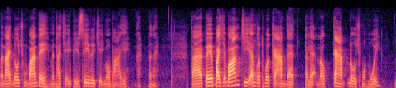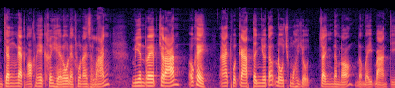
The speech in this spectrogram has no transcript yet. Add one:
មិនអាចដូរឈ្មោះបានទេមិនថា CX PC ឬ CX Mobile ទេណាហ្នឹងហើយតែពេលបច្ចុប្បន្ន GM ក៏ធ្វើការ update តម្លាក់នៅកាតដូរឈ្មោះមួយ អញ្ចឹងអ្នកទាំងអស់គ្នាឃើញ hero ដែលខ្លួនឯងស្រឡាញ់មាន rep ច្រើនអូខេអាចធ្វើការទិញយកទៅដូរឈ្មោះយកចាញ់តែម្ដងដើម្បីបានជា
